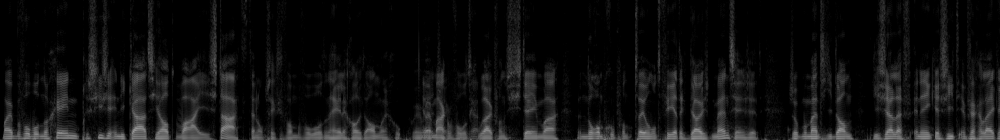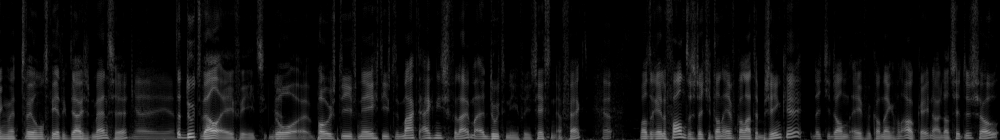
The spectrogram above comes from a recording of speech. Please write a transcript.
maar bijvoorbeeld nog geen precieze indicatie had waar je staat ten opzichte van bijvoorbeeld een hele grote andere groep. Wij check. maken bijvoorbeeld Ja. gebruik van een systeem waar een normgroep van 240.000 mensen in zit. Dus op het moment dat je dan jezelf in één keer ziet in vergelijking met 240.000 mensen, Ja, ja, ja. dat doet wel even iets. Ik bedoel, eh, positief, negatief, het maakt eigenlijk niet zoveel uit, maar het doet in ieder geval iets. Het heeft een effect. Ja. Wat relevant is, dat je het dan even kan laten bezinken. Dat je dan even kan denken van, oké, nou dat zit dus zo.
